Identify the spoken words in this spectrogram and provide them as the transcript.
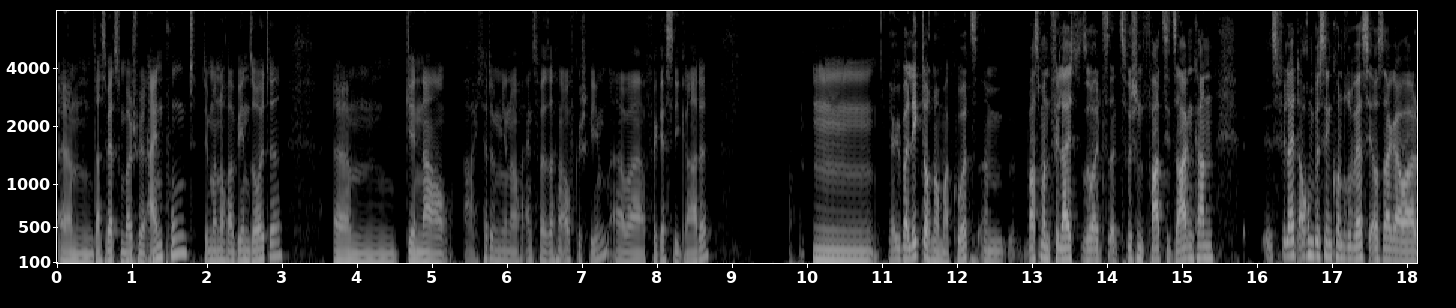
Ähm, das wäre zum Beispiel ein Punkt, den man noch erwähnen sollte. Ähm, genau. Ah, ich hatte mir noch ein, zwei Sachen aufgeschrieben, aber vergesse sie gerade. Mm. Ja, überleg doch noch mal kurz, ähm, was man vielleicht so als, als Zwischenfazit sagen kann. ist vielleicht auch ein bisschen kontrovers, die Aussage, aber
